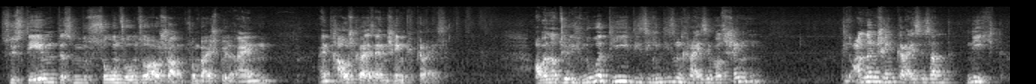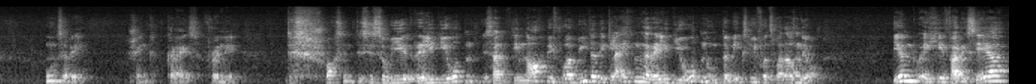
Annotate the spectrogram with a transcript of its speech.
System, das muss so und so und so ausschauen. Zum Beispiel ein, ein Tauschkreis, ein Schenkkreis. Aber natürlich nur die, die sich in diesem Kreise was schenken. Die anderen Schenkkreise sind nicht unsere Schenkkreis, Freunde. Das ist Schwachsinn. Das ist so wie Religioten. Es sind die nach wie vor wieder die gleichen Religioten unterwegs wie vor 2000 Jahren. Irgendwelche Pharisäer,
